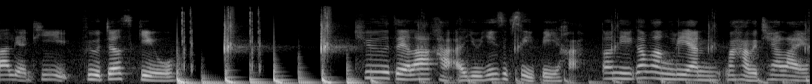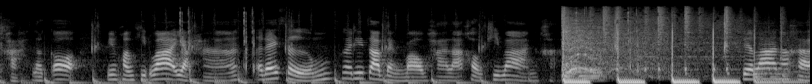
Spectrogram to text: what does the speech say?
ล่าเรียนที่ Future Skill ชื่อเจล่าค่ะ อายุ 24 ปีค่ะ ตอนนี้กำลังเรียนมหาวิทยาลัยค่ะ แล้วก็มีความคิดว่าอยากหารายได้เสริมเพื่อที่จะแบ่งเบาภาระของที่บ้านค่ะเจล่านะคะ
